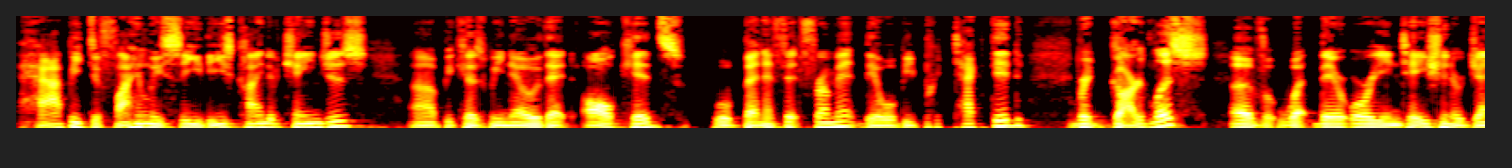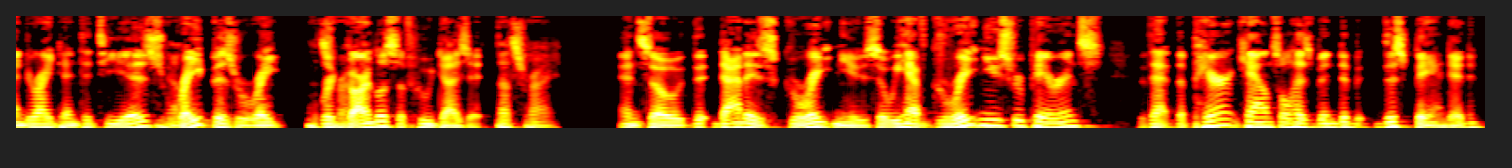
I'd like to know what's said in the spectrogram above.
happy to finally see these kind of changes uh, because we know that all kids will benefit from it. They will be protected regardless of what their orientation or gender identity is. Yeah. Rape is rape, That's regardless right. of who does it. That's right. And so th- that is great news. So we have great news for parents that the parent council has been di- disbanded.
